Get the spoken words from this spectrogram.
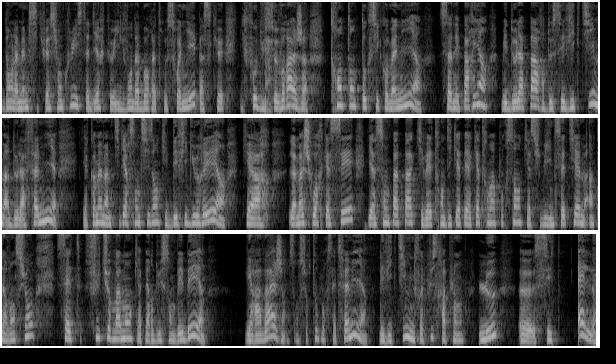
dans la même situation que lui. C'est-à-dire qu'ils vont d'abord être soignés parce qu'il faut du sevrage. 30 ans de toxicomanie, ça n'est pas rien. Mais de la part de ces victimes, de la famille, il y a quand même un petit garçon de 6 ans qui est défiguré, hein, qui a la mâchoire cassée. Il y a son papa qui va être handicapé à 80%, qui a subi une septième intervention. Cette future maman qui a perdu son bébé les ravages sont surtout pour cette famille. Les victimes, une fois de plus, rappelons-le, euh, c'est elle.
